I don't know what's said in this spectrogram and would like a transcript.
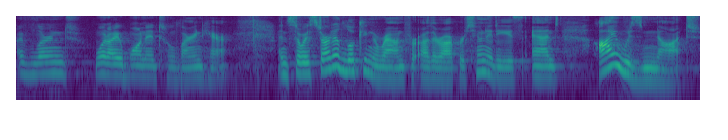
I've learned what I wanted to learn here. And so I started looking around for other opportunities, and I was not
